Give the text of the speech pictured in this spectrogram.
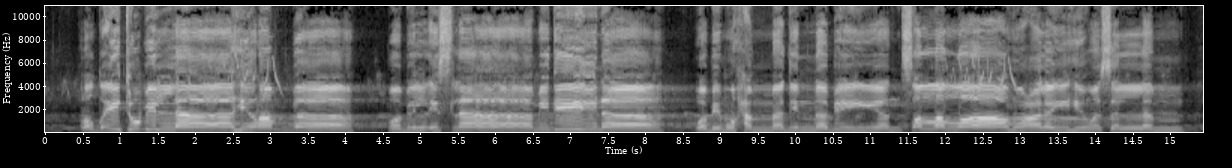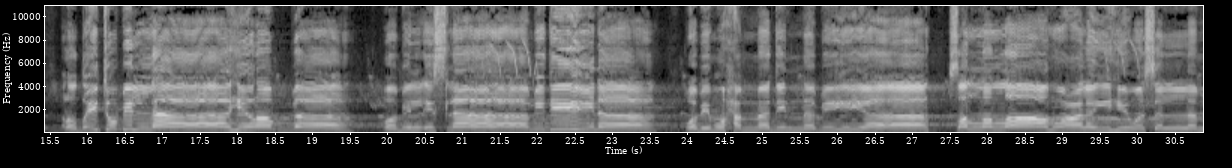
رضيت بالله ربا وبالإسلام دينا وبمحمد نبيا صلى الله عليه وسلم. رضيت بالله ربا وبالإسلام دينا وبمحمد نبيا صلى الله عليه وسلم.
